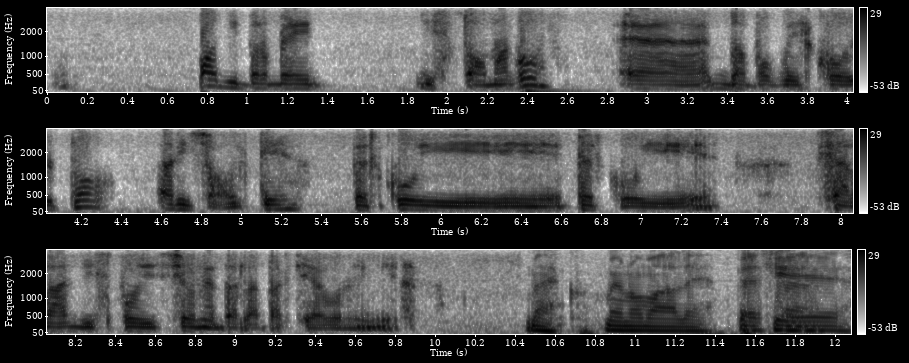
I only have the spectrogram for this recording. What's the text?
un po' di problemi di stomaco eh, dopo quel colpo risolti per cui, per cui sarà a disposizione per la partita con il Milan. Ecco, meno male. Perché...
